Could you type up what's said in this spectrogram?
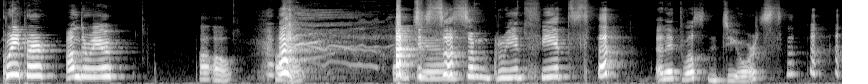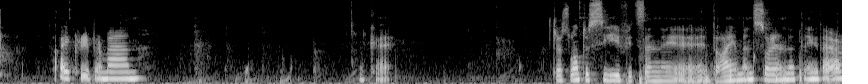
Creeper under you. Uh oh. Uh-oh. I just you. saw some green feet, and it wasn't yours. Hi, creeper man. Okay. Just want to see if it's any diamonds or anything there.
